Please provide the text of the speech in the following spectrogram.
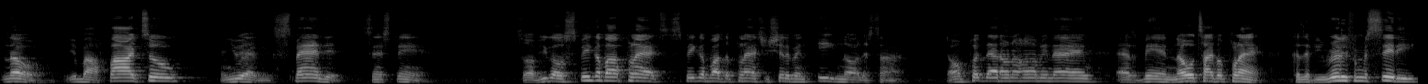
no, you're about five two, and you have expanded since then. So if you go speak about plants, speak about the plants you should have been eating all this time. Don't put that on a homie name as being no type of plant. Because if you're really from the city,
